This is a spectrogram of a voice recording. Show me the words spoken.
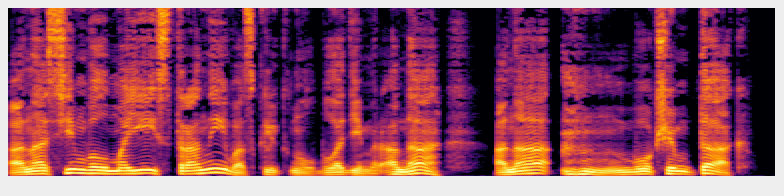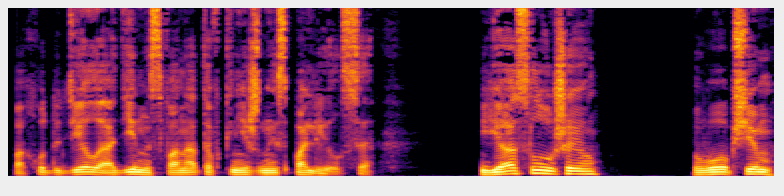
«Она символ моей страны!» — воскликнул Владимир. «Она... она... в общем, так...» По ходу дела один из фанатов княжны спалился. «Я слушаю. В общем,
